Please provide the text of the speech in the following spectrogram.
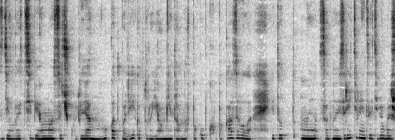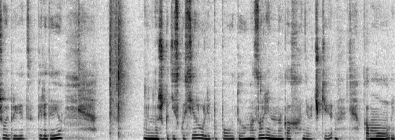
сделать себе масочку для ног от болей, которую я вам недавно в покупках показывала. И тут мы с одной зрительницей, тебе большой привет передаю, немножко дискуссировали по поводу мозолей на ногах. Девочки, кому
